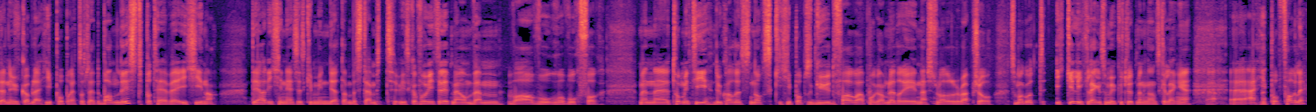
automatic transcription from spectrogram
Denne uka ble hiphop rett og slett bannlyst på TV i Kina. Det har de kinesiske myndighetene bestemt. Vi skal få vite litt mer om hvem, hva, hvor og hvorfor. Men eh, Tommy T, du kalles norsk hiphops gudfar og er programleder i National Rap Show, som har gått ikke like lenge som ukeslutt, men ganske lenge. Ja. Eh, er hiphop farlig?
